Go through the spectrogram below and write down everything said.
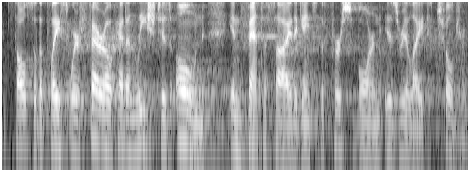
It's also the place where Pharaoh had unleashed his own infanticide against the firstborn Israelite children.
